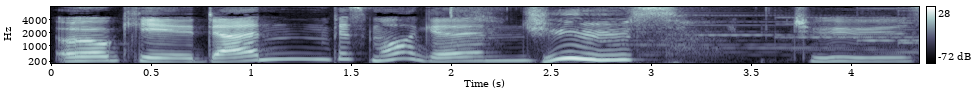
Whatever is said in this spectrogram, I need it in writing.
Okay, dann bis morgen. Tschüss. Tschüss.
